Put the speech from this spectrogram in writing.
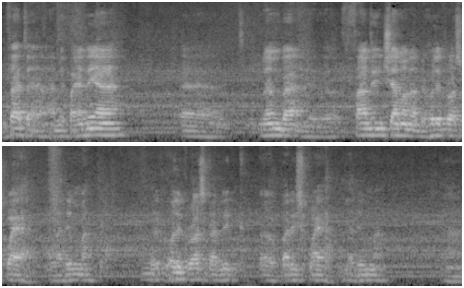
In fact, uh, I'm a pioneer uh, member and uh, founding chairman of the Holy Cross Choir, Aladimma, Holy Cross Catholic uh, Parish Choir, Aladimma, uh,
